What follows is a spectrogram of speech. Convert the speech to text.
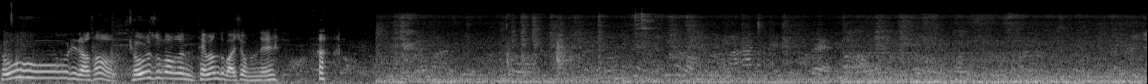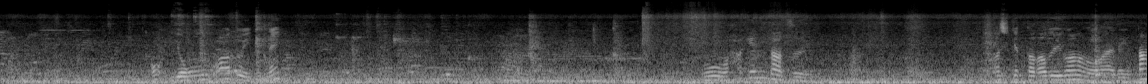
겨울이라서 겨울 수박은 대만도 맛이 없네. 어, 용과도 있네. 오 하겐다즈 맛있겠다. 나도 이거 하나 먹어야 되겠다.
